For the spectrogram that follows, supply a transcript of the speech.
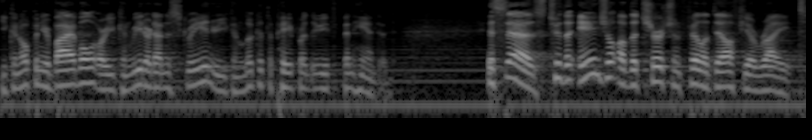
You can open your Bible, or you can read it on the screen, or you can look at the paper that you've been handed. It says, To the angel of the church in Philadelphia, write,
